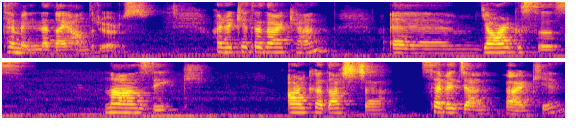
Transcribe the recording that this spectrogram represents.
temeline dayandırıyoruz. Hareket ederken eee, yargısız, nazik, arkadaşça, sevecen belki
